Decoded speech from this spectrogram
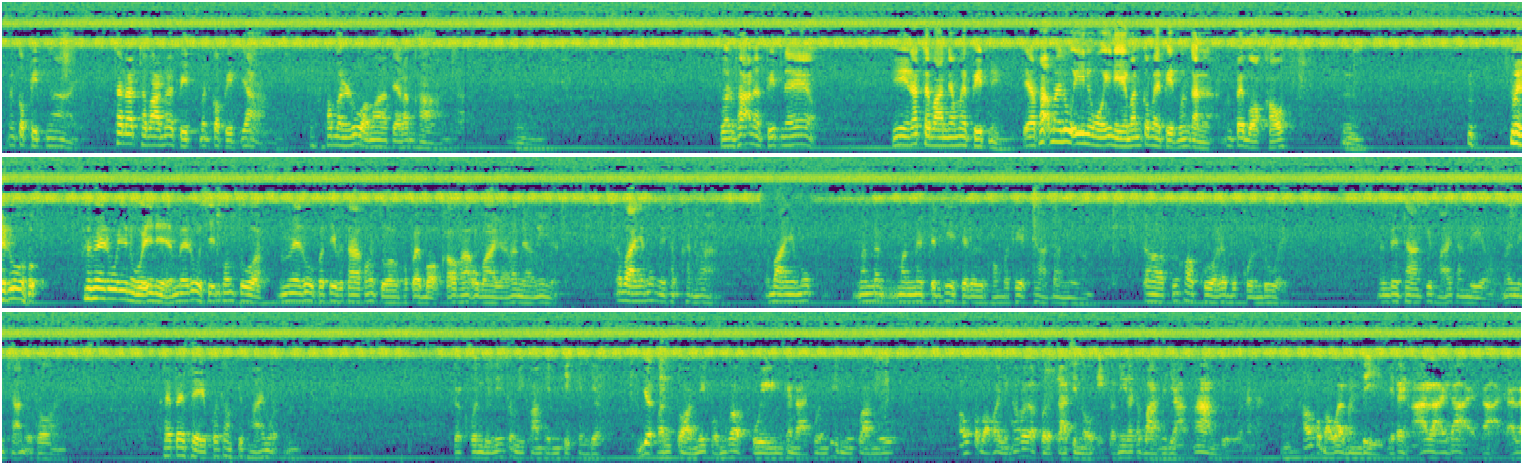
มันก็ปิดง่าย ถ้ารัฐบาลไม่ปิด มันก็ปิดยาก เพราะมันรั่วมาแต่ลังคาส่วนพระนั้นปิดแล้ว นี่รัฐบาลยังไม่ปิดนี่ แต่พระไม่รู้อีหนอีเหนี่มันก็ไม่ปิดเหมือนกันล่ะ มันไปบอกเขา อืม ไม่รู้ไม่รู้อีหนอีเหนี่ไม่รู้ศีลของตัว ไม่รู้ปฏิปทาของตัวเขาไปบอกเขาหาอุบายอย่างนั้นอย่างนี้เนี่ยอุบายยมุกนี่สำคัญมาอุบายยมุกมันมันไม่เป็นที่เจริญของประเทศชาติบ้านเมืองตลอดถึงครอบครัวและบุคคลด้วย มันเป็นทางคิดหายทางเดียว ไม่มีสารอุทธรณ์ ครไปเสพก็ต้องคิดหายหมดแต่คนเดี๋ยวนี้ก็มีความเห็นผิดกันเยอะเยอะวันก่อนนี้ผมก็คุยขนาดคนที่มีความรู้เขาก็บอกว่าอย่างเขาก็เปิดคาสิโนอีกตอนนี้รัฐบาลพยายามห้ามอยู่นะฮะเขาก็บอกว่ามันดีจะได้หารายได้ได้อะไร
